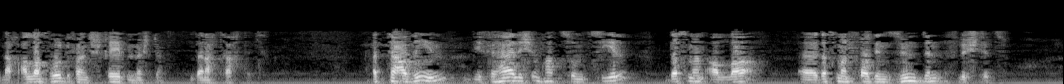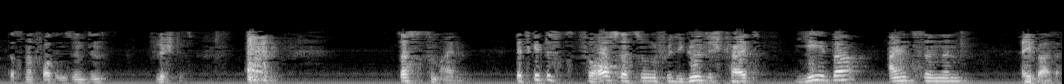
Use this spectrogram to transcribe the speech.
nach Allahs Wohlgefallen streben möchte und danach trachtet. Al-Ta'zim, die Verherrlichung, hat zum Ziel, dass man Allah, äh, dass man vor den Sünden flüchtet. Dass man vor den Sünden flüchtet. Das zum einen. Jetzt gibt es Voraussetzungen für die Gültigkeit jeder einzelnen Ibadah.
